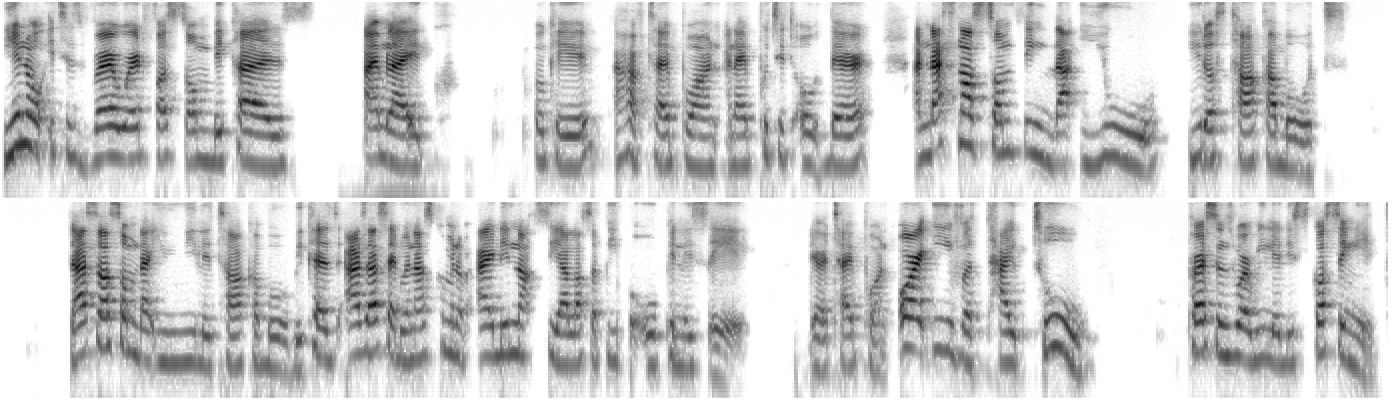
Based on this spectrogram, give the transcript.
you know, it is very weird for some because I'm like, okay, I have type one and I put it out there. And that's not something that you you just talk about. That's not something that you really talk about. Because as I said, when I was coming up, I did not see a lot of people openly say they're type one or even type two. Persons were really discussing it.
